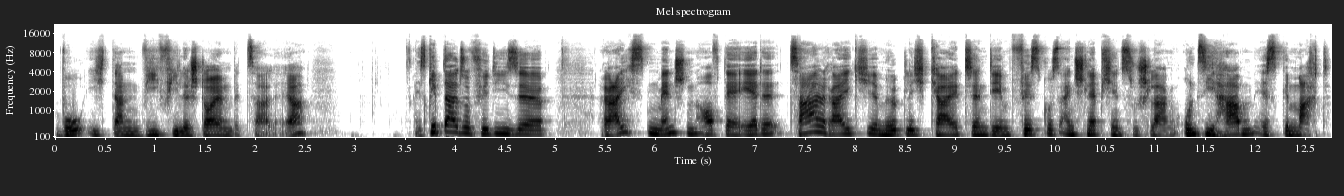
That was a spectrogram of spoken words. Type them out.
wo ich dann wie viele Steuern bezahle. Ja? Es gibt also für diese reichsten Menschen auf der Erde zahlreiche Möglichkeiten, dem Fiskus ein Schnäppchen zu schlagen. Und sie haben es gemacht.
